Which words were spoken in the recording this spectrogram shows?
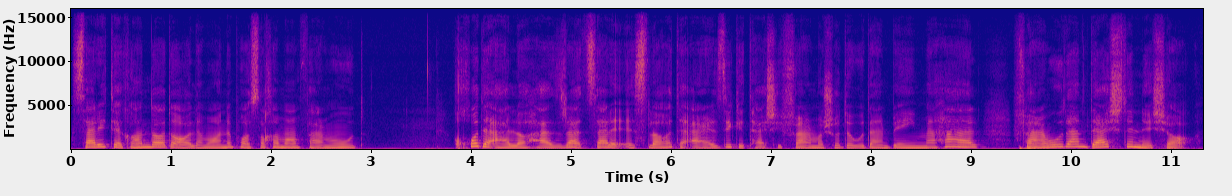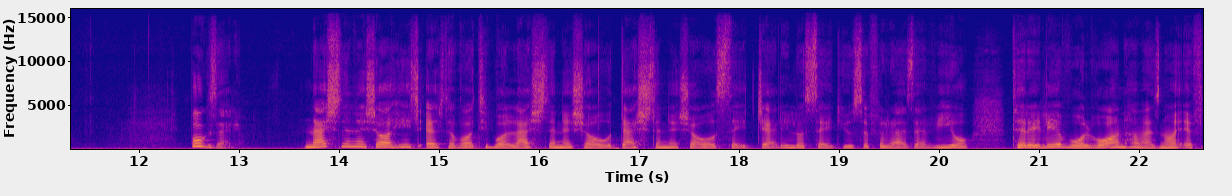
سری تکان داد و عالمانه پاسخمان فرمود. خود اعلی حضرت سر اصلاحات ارزی که تشریف فرما شده بودند به این محل فرمودن دشت نشا بگذریم. نشت نشا هیچ ارتباطی با لشت نشا و دشت نشا و سید جلیل و سید یوسف رزوی و تریلی ولوو آن هم از نوع اف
